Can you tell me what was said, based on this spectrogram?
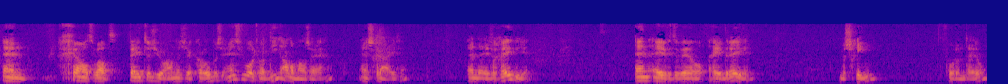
En geldt wat Petrus, Johannes, Jacobus enzovoort, wat die allemaal zeggen en schrijven. En de evangelie. En eventueel Hebreeën. Misschien. Voor een deel.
